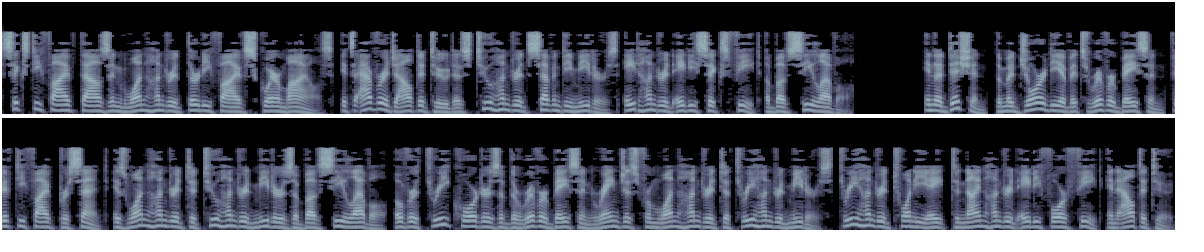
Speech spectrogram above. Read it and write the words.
65,135 square miles. Its average altitude is 270 meters, 886 feet above sea level. In addition, the majority of its river basin 55% is 100 to 200 meters above sea level. Over 3-quarters of the river basin ranges from 100 to 300 meters, 328 to 984 feet in altitude.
